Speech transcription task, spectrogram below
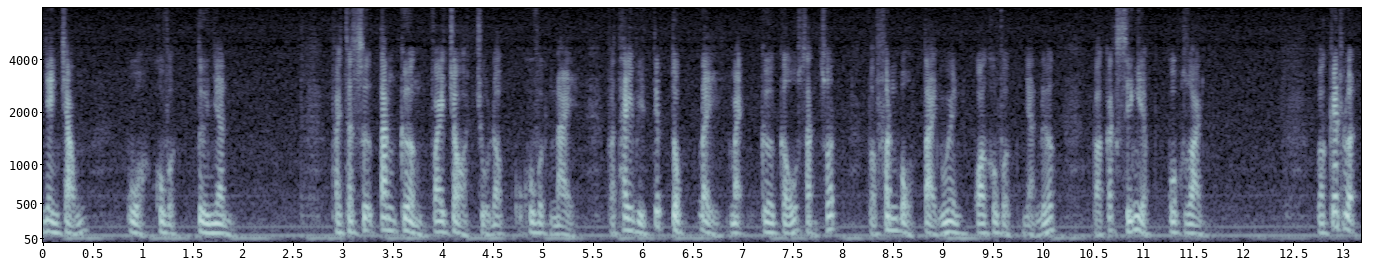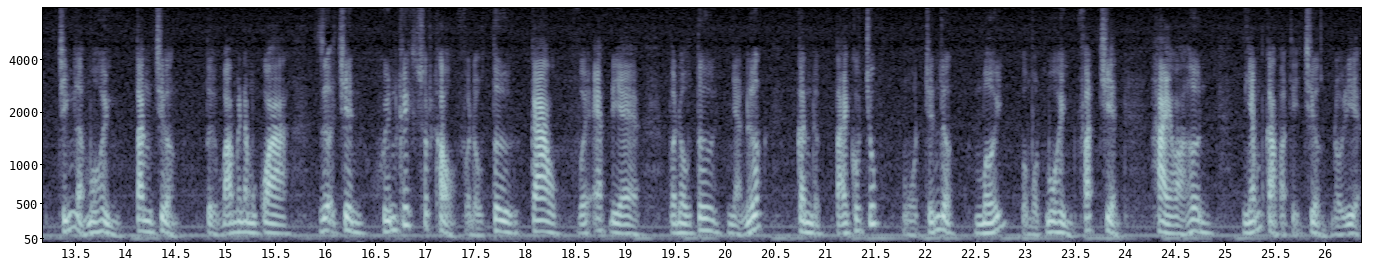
nhanh chóng của khu vực tư nhân. Phải thật sự tăng cường vai trò chủ động của khu vực này và thay vì tiếp tục đẩy mạnh cơ cấu sản xuất và phân bổ tài nguyên qua khu vực nhà nước và các xí nghiệp quốc doanh. Và kết luận chính là mô hình tăng trưởng từ 30 năm qua dựa trên khuyến khích xuất khẩu và đầu tư cao với FDI và đầu tư nhà nước cần được tái cấu trúc một chiến lược mới và một mô hình phát triển hài hòa hơn nhắm cả vào thị trường nội địa.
